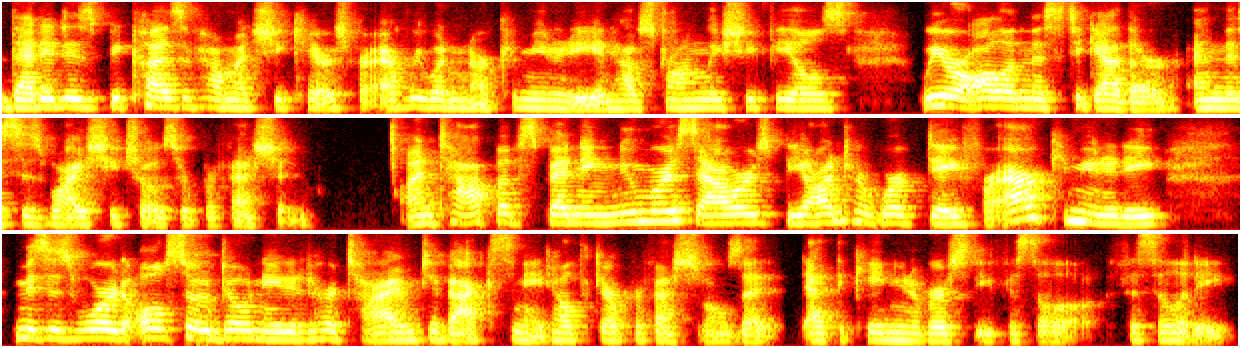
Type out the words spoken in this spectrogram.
that it is because of how much she cares for everyone in our community and how strongly she feels we are all in this together, and this is why she chose her profession. On top of spending numerous hours beyond her workday for our community, Mrs. Ward also donated her time to vaccinate healthcare professionals at, at the Kean University facility.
